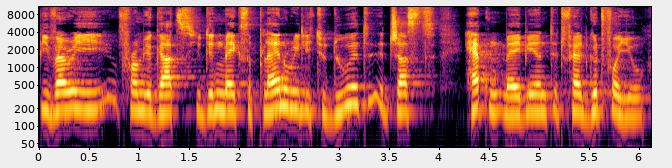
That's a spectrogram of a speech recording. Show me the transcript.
be very from your guts. You didn't make the plan really to do it. It just happened maybe, and it felt good for you.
